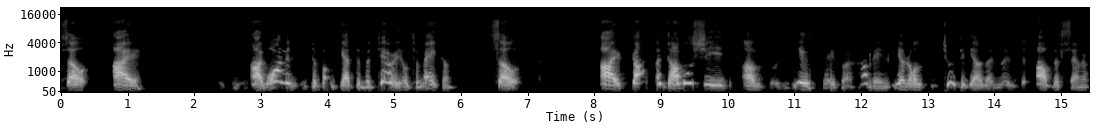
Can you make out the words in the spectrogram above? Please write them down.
So I I wanted to get the material to make them. So I got a double sheet of newspaper. I mean, you know, two together of the center.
